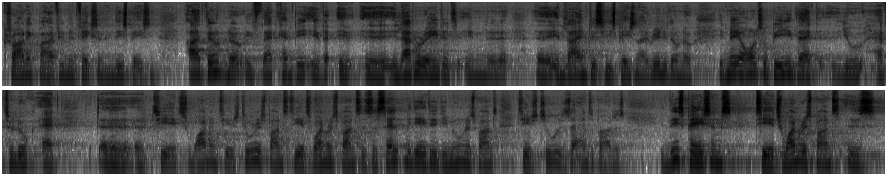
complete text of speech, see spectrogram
chronic biofilm infection in these patients. I don't know if that can be elaborated in, uh, in Lyme disease patients. I really don't know. It may also be that you have to look at uh, Th1 and Th2 response. Th1 response is a cell-mediated immune response. Th2 is antibodies. In these patients, Th1 response is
